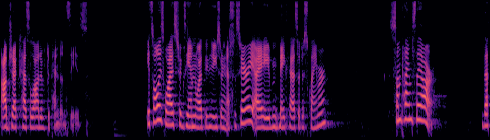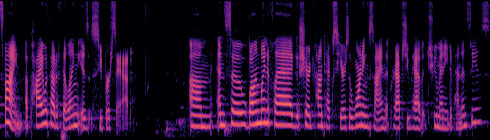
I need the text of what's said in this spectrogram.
object has a lot of dependencies. It's always wise to examine whether these are necessary. I make that as a disclaimer. Sometimes they are. That's fine. A pie without a filling is super sad. Um, and so while I'm going to flag shared context here as a warning sign that perhaps you have too many dependencies,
